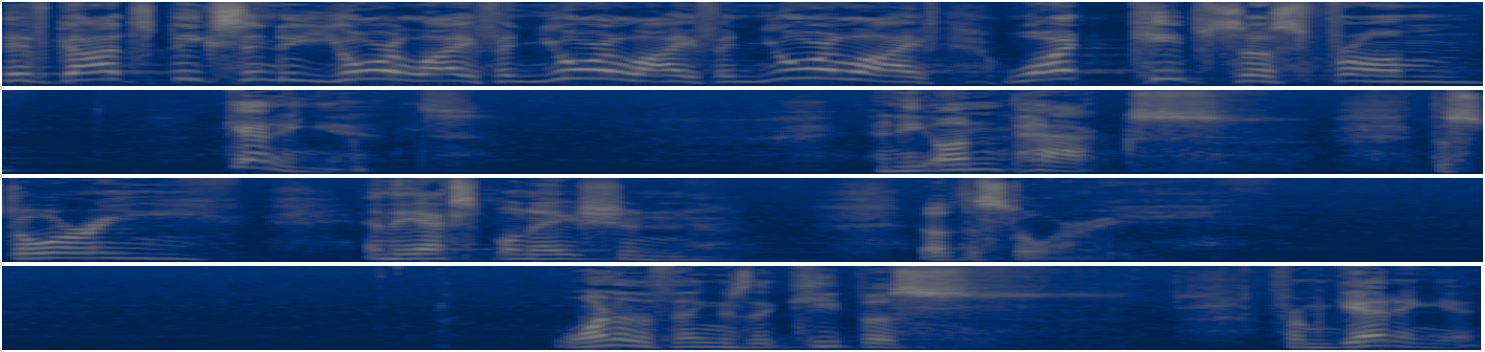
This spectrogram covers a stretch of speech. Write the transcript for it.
if God speaks into your life and your life and your life, what keeps us from getting it? And he unpacks the story and the explanation of the story. One of the things that keep us from getting it,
